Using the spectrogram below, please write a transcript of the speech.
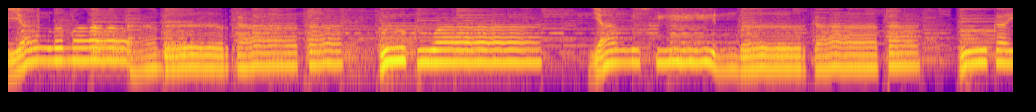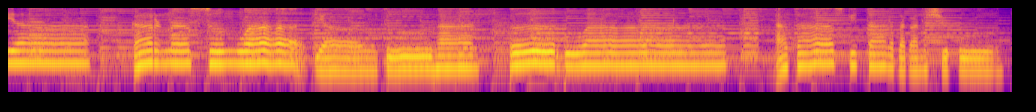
yang lemah berkata ku kuat. Yang miskin berkata ku kaya. Karena semua yang Tuhan perbuat. Atas kita katakan syukur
